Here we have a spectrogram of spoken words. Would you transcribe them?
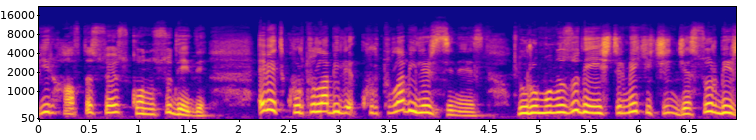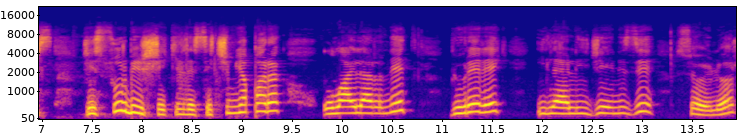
bir hafta söz konusu dedi. Evet kurtulabilir kurtulabilirsiniz. Durumunuzu değiştirmek için cesur bir cesur bir şekilde seçim yaparak olayları net görerek ilerleyeceğinizi söylüyor.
